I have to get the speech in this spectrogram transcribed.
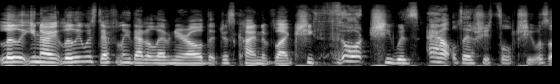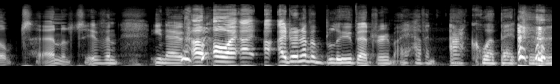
Lily, you know, Lily was definitely that 11 year old that just kind of like, she thought she was out there. She thought she was alternative. And, you know, oh, oh I, I, I don't have a blue bedroom. I have an aqua bedroom.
